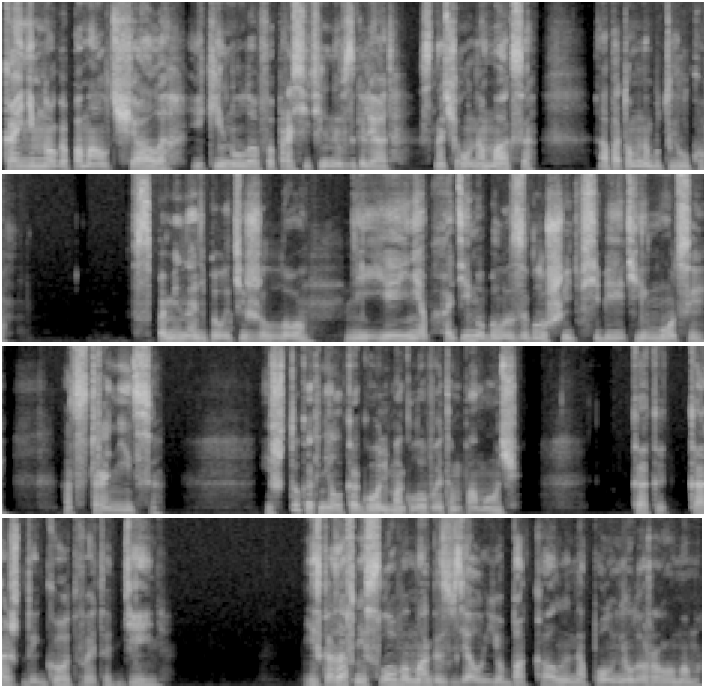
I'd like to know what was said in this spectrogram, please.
Кай немного помолчала и кинула вопросительный взгляд. Сначала на Макса, а потом на бутылку. Вспоминать было тяжело. Ей необходимо было заглушить в себе эти эмоции, отстраниться. И что, как не алкоголь, могло в этом помочь? Как и каждый год в этот день. Не сказав ни слова, Макс взял ее бокал и наполнил ромом.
